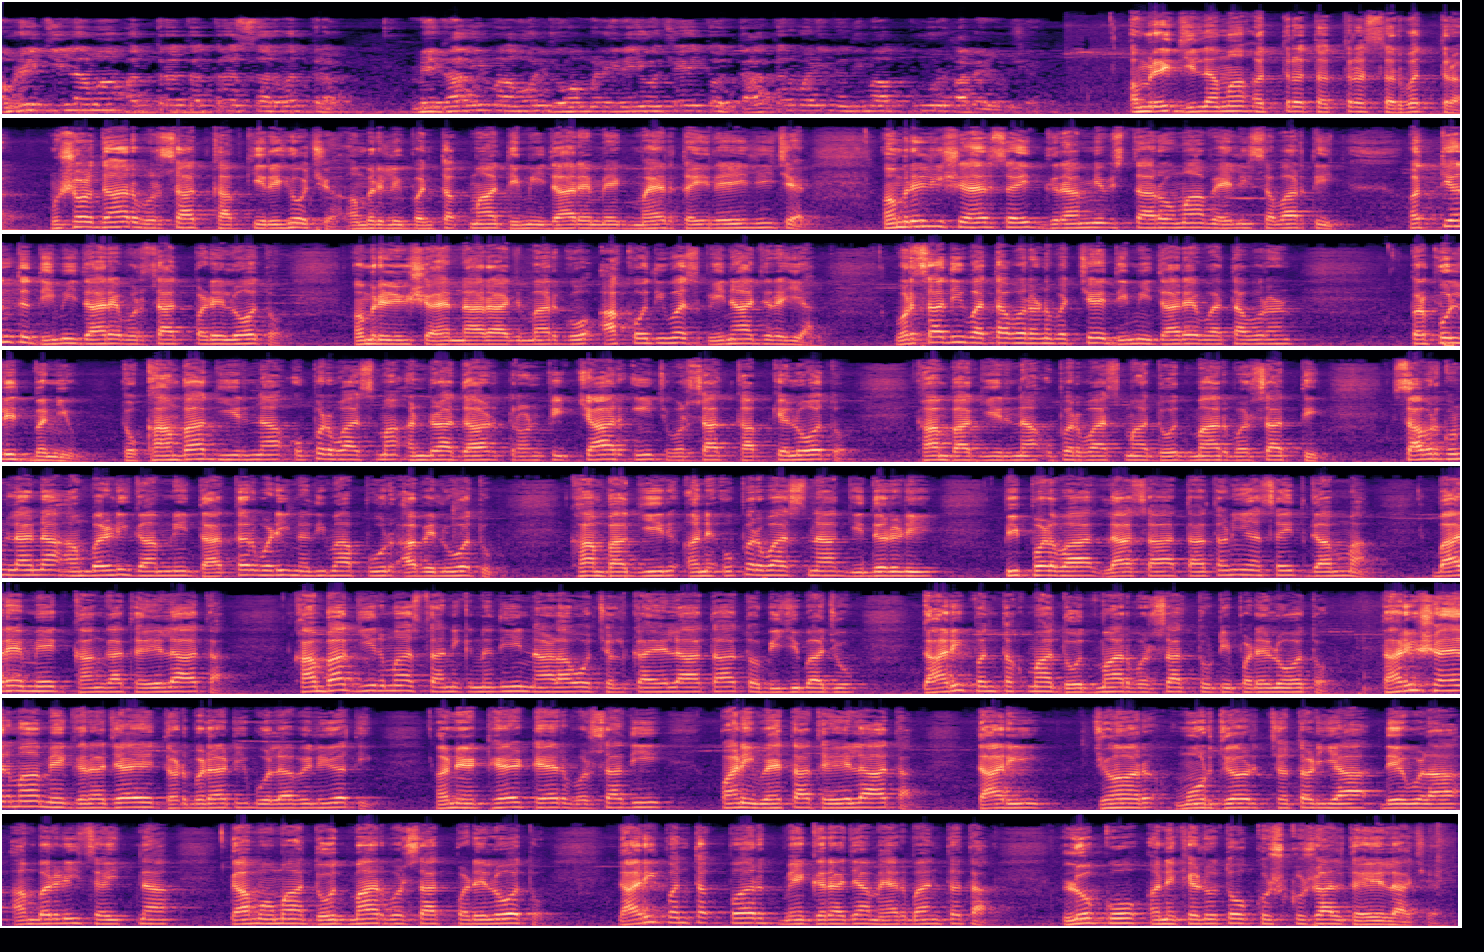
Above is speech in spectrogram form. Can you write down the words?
અમરેલી જિલ્લામાં અત્ર તત્ર સર્વત્ર મેઘાવી માહોલ જોવા મળી રહ્યો છે, તો દાતરવાડી નદીમાં પૂર આવેલું છે. અમરેલી જિલ્લામાં અત્ર તત્ર સર્વત્ર મુશળધાર વરસાદ ખાબકી રહ્યો છે. અમરેલી પંથકમાં ધીમી ધારે મેઘમહેર થઈ રહેલી છે. અમરેલી શહેર સહિત ગ્રામ્ય વિસ્તારોમાં વહેલી સવારથી અત્યંત ધીમી ધારે વરસાદ પડેલો હતો. અમરેલી શહેરના રાજમાર્ગો આખો દિવસ ભીના જ રહ્યા. વરસાદી વાતાવરણ વચ્ચે ધીમી ધારે વાતાવરણ પ્રફુલ્લિત બન્યું. તો ખાંભા ગીરના ઉપરવાસમાં અનરાધાર ત્રણથી ચાર ઇંચ વરસાદ ખાબકેલો હતો. ખાંભા ગીરના ઉપરવાસમાં ધોધમાર વરસાદથી સાવરકુંડલાના આંબરડી ગામની ધાતરવડી નદીમાં પૂર આવેલું હતું. ખાંભા ગીર અને ઉપરવાસના ગીદરડી, પીપળવા, લાસા, તાતણિયા સહિત ગામમાં બારે મેઘ ખાંગા થયેલા હતા. ખાંભા ગીરમાં સ્થાનિક નદી નાળાઓ છલકાયેલા હતા તો બીજી બાજુ ધારી પંથકમાં ધોધમાર વરસાદ તૂટી પડેલો હતો. ધારી શહેરમાં મેઘરાજાએ ધડબડાટી બોલાવેલી હતી અને ઠેર ઠેર વરસાદી પાણી વહેતા થયેલા હતા. ધારી, ઝર મોરજર છતડિયા, દેવળા, આંબરડી સહિતના ગામોમાં ધોધમાર વરસાદ પડેલો હતો. ધારી પંથક પર મેઘરાજા મહેરબાન થતાં લોકો અને ખેડૂતો ખુશખુશાલ થયેલા છે.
